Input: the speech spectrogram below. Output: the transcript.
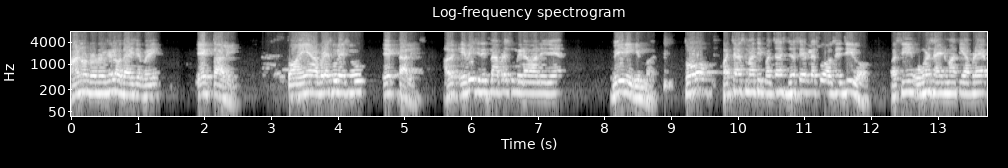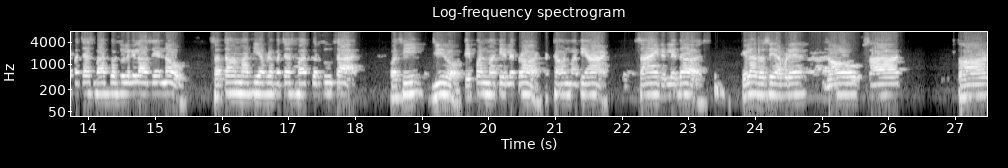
આનો ટોટલ કેટલો થાય છે ભાઈ? એકતાલીસ. તો અહીંયા આપણે શું લઈશું? એકતાલીસ. હવે એવી જ રીતના આપણે શું મેળવવાની છે? વી ની કિંમત. તો પચાસમાંથી પચાસ જશે એટલે શું આવશે? જીરો પછી ઓગણસાઠમાંથી આપણે પચાસ બાદ કરશું એટલે કેટલા આવશે? નવ. સત્તાવનમાંથી આપણે પચાસ બાદ કરશું સાત. પછી જીરો ત્રેપનમાંથી એટલે ત્રણ. અઠાવનમાંથી આઠ. સાઠ એટલે દસ. કેટલા થશે આપણે? નવ, સાત, ત્રણ,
